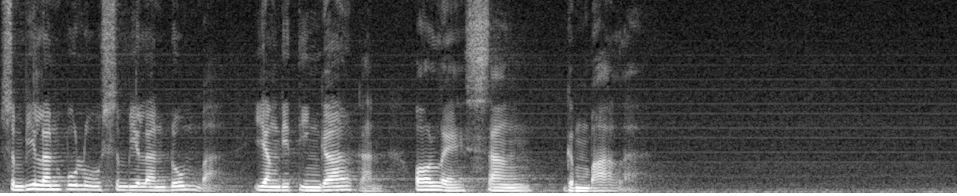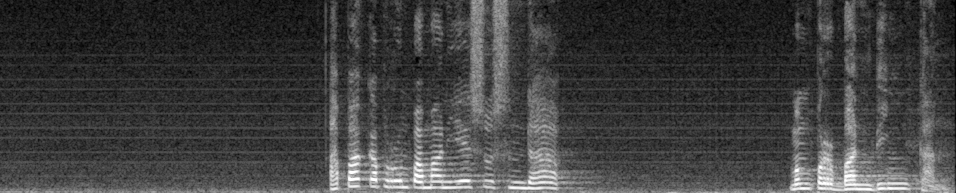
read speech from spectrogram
99 domba yang ditinggalkan oleh sang gembala. Apakah perumpamaan Yesus hendak memperbandingkan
